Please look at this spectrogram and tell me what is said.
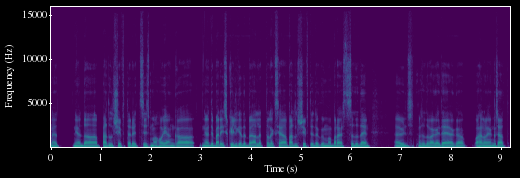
need nii-öelda paddle shifter'id, siis ma hoian ka niimoodi päris külgede peal, et oleks hea paddle shift ida, kui ma parajasti seda teen. Äh, üldiselt ma seda väga ei tee, aga vahel hoian ka sealt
